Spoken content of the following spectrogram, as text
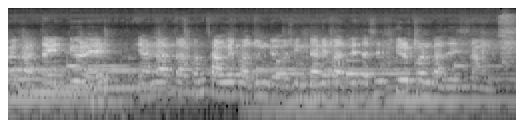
बघा आता हे तीळ आहे. यांना आता आपण चांगले भाजून घेऊ. शेंगदाणे भाजले तसेच तीळ पण भाजायचे चांगले.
